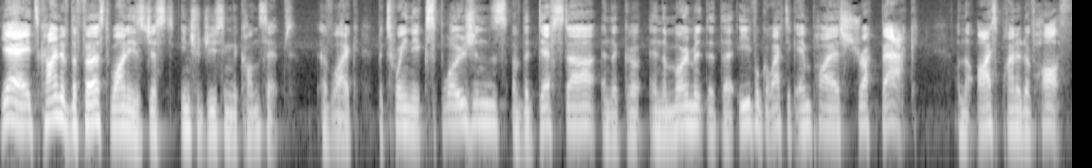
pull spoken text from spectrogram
Yeah, it's kind of the first one is just introducing the concept of like between the explosions of the Death Star and the and the moment that the evil galactic empire struck back on the ice planet of Hoth,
